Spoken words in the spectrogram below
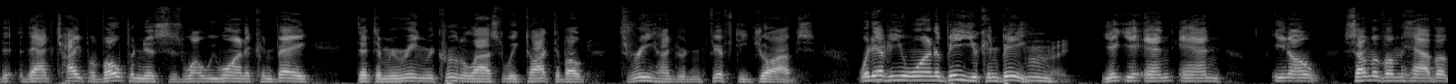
th- that type of openness is what we want to convey. That the Marine recruiter last week talked about 350 jobs. Whatever you want to be, you can be. Hmm. Right. You, you, and and you know some of them have a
